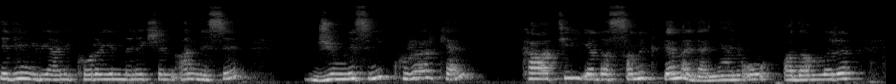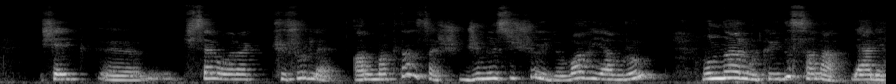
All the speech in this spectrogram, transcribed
dediğim gibi yani Koray'ın Menekşe'nin annesi cümlesini kurarken katil ya da sanık demeden yani o adamları şey e, kişisel olarak küfürle anmaktansa cümlesi şuydu. Vah yavrum bunlar mı kıydı sana? Yani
